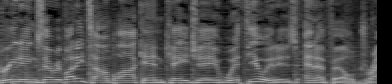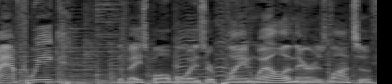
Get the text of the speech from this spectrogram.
Greetings, everybody. Tom Block and KJ with you. It is NFL Draft Week. The baseball boys are playing well, and there is lots of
